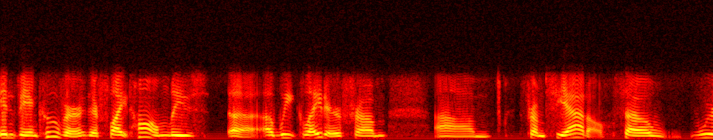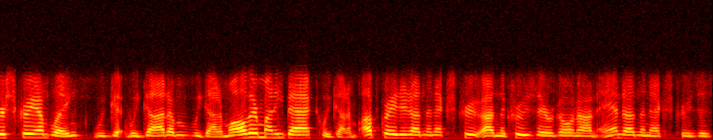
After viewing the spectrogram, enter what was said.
in Vancouver. Their flight home leaves uh, a week later from um, from Seattle. So we're scrambling. We got we got them. We got them all their money back. We got them upgraded on the next cruise on the cruise they were going on and on the next cruises.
